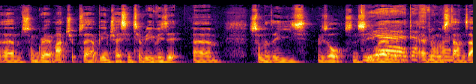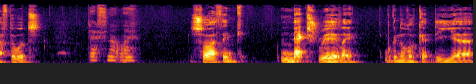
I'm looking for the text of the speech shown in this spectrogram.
Um, some great matchups there. It'll be interesting to revisit um, some of these results and see Yeah, where the, everyone stands afterwards. definitely. So I think next, really, we're going to look at the uh,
